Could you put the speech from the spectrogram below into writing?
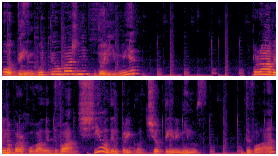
1, будьте уважні, дорівнює. Правильно порахували 2. Ще один приклад. 4 мінус 2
